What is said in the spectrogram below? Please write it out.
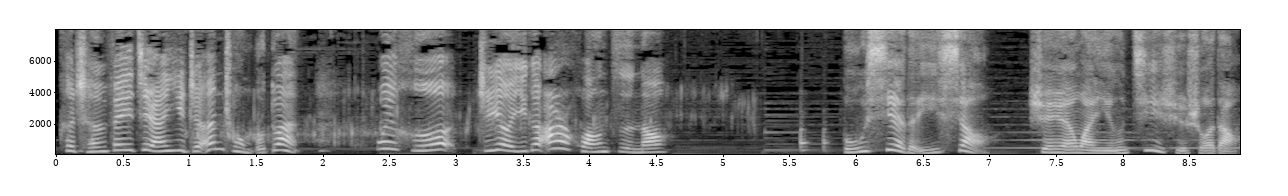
可陈妃既然一直恩宠不断，为何只有一个二皇子呢？不屑的一笑，轩辕婉莹继续说道：“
